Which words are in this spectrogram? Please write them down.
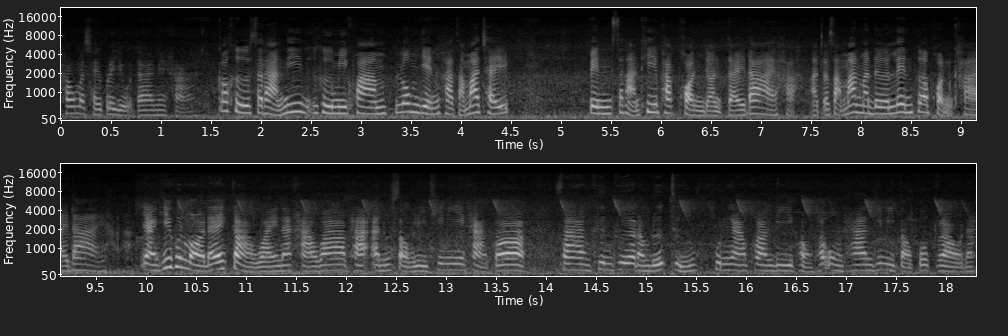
เข้ามาใช้ประโยชน์ได้ไหมคะ ก็คือสถานที่คือมีความร่มเย็นค่ะ สามารถใช้เป็นสถานที่พักผ่อนหย่อนใจได้ค่ะ อาจจะสามารถมาเดินเล่นเพื่อผ่อนคลายได้ค่ะ อย่างที่คุณหมอได้กล่าวไว้นะคะ ว่าพระอนุสาวรีย์ที่นี่ค่ะ ก็สร้างขึ้นเพื่อรำลึกถึงคุณงามความดีของพระองค์ท่านที่มีต่อพวกเรานะ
